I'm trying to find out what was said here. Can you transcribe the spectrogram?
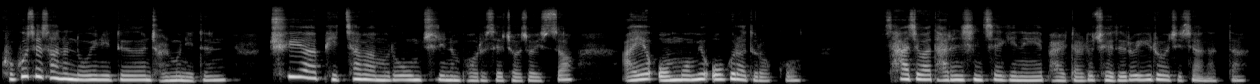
그곳에 사는 노인이든 젊은이든 추위와 비참함으로 움츠리는 버릇에 젖어 있어 아예 온몸이 오그라들었고 사지와 다른 신체 기능의 발달도 제대로 이루어지지 않았다.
